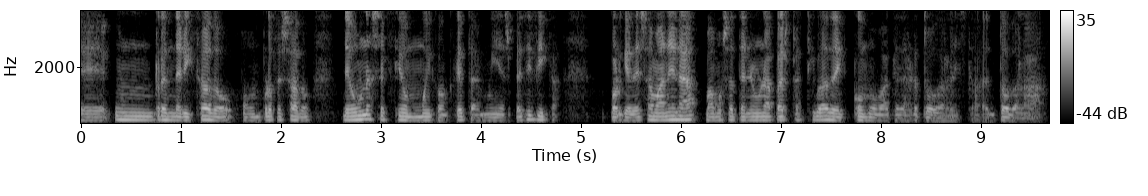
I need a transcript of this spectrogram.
eh, un renderizado o un procesado de una sección muy concreta, muy específica porque de esa manera vamos a tener una perspectiva de cómo va a quedar toda la, toda la,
